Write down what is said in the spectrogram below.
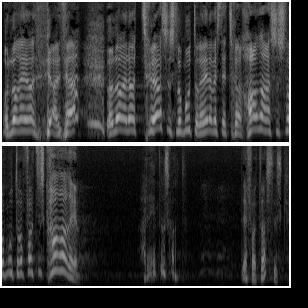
Og når jeg da, ja, og når jeg da trør, så slår motoren inn. Og hvis jeg trør hardere, så slår motoren faktisk hardere inn. Ja, Det er interessant. Det er fantastisk.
